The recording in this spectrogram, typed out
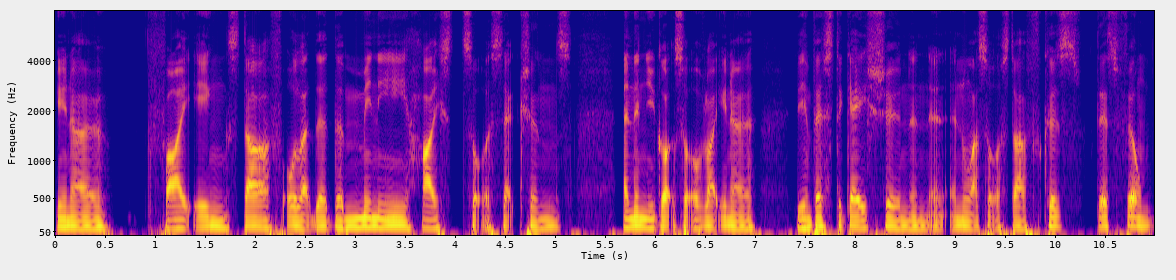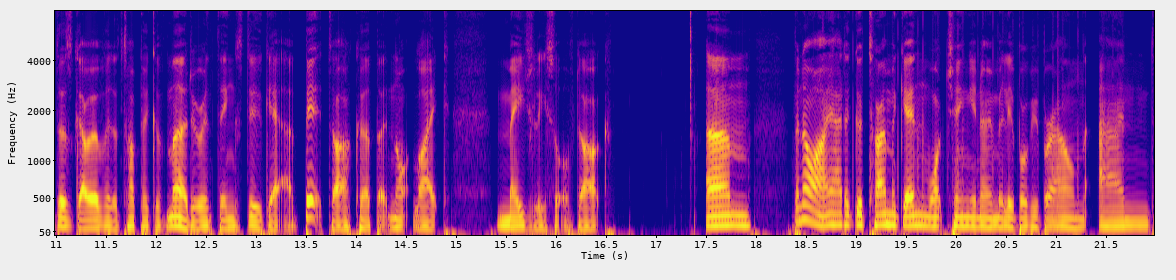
you know fighting stuff or like the the mini heist sort of sections and then you got sort of like you know the investigation and, and, and all that sort of stuff because this film does go over the topic of murder and things do get a bit darker but not like majorly sort of dark um but no, I had a good time again watching, you know, Millie Bobby Brown and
